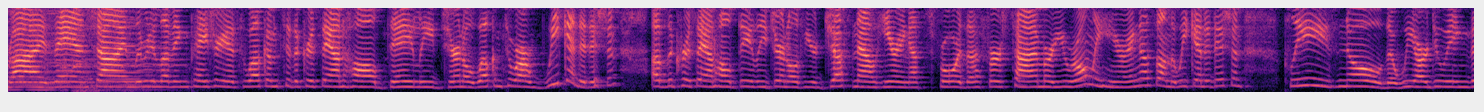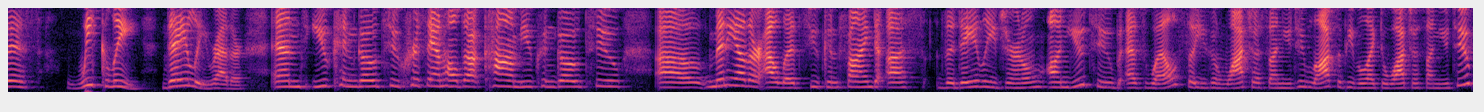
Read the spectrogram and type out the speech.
Rise and shine, liberty loving patriots. Welcome to the KrisAnne Hall Daily Journal. Welcome to our weekend edition of the KrisAnne Hall Daily Journal. If you're just now hearing us for the first time or you're only hearing us on the weekend edition, please know that we are doing this weekly, daily rather. And you can go to krisannehall.com. You can go to uh, many other outlets. You can find us, the Daily Journal, on YouTube as well. So you can watch us on YouTube. Lots of people like to watch us on YouTube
